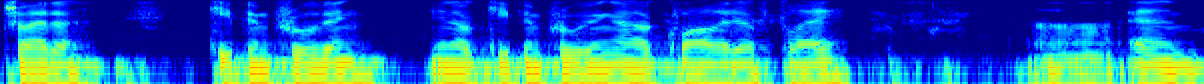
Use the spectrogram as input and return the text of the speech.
try to keep improving, you know, keep improving our quality of play. Uh, and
